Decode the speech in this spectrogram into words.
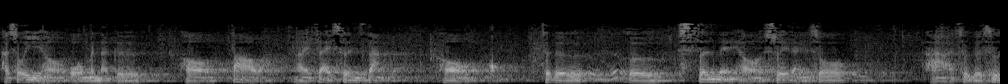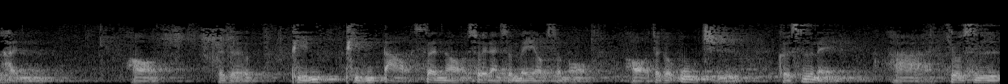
啊，所以哈我们那个。哦，道啊，哎，在身上，哦，这个呃身呢，哈，虽然说啊，这个是很，哦，这个平平道身哦，虽然是没有什么哦这个物质，可是呢，啊，就是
